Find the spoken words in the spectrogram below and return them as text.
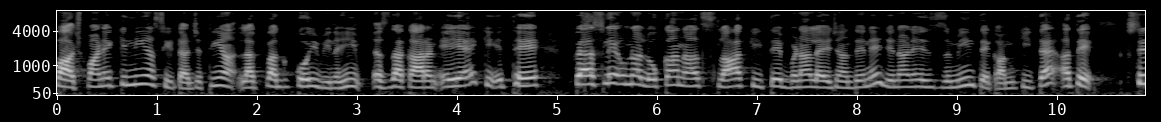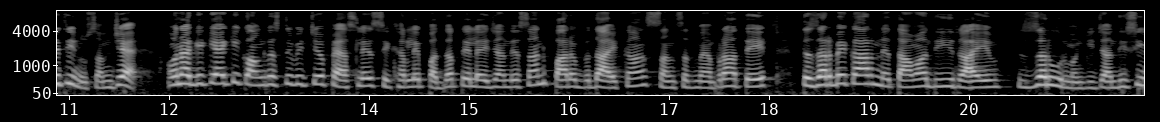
ਭਾਜਪਾ ਨੇ ਕਿੰਨੀਆਂ ਸੀਟਾਂ ਜਿੱਤੀਆਂ? ਲਗਭਗ ਕੋਈ ਵੀ ਨਹੀਂ। ਇਸ ਦਾ ਕਾਰਨ ਇਹ ਹੈ ਕਿ ਇੱਥੇ ਫੈਸਲੇ ਉਹਨਾਂ ਲੋਕਾਂ ਨਾਲ ਸਲਾਹ ਕੀਤੇ ਬਿਨਾਂ ਲਏ ਜਾਂਦੇ ਨੇ ਜਿਨ੍ਹਾਂ ਨੇ ਜ਼ਮੀਨ ਤੇ ਕੰਮ ਕੀਤਾ ਹੈ ਅਤੇ ਸਥਿਤੀ ਨੂੰ ਸਮਝਿਆ ਹੈ। ਉਹਨਾਂ ਅੱਗੇ ਕਿਹਾ ਕਿ ਕਾਂਗਰਸ ਦੇ ਵਿੱਚ ਫੈਸਲੇ ਸਿਖਰਲੇ ਪੱਧਰ ਤੇ ਲਏ ਜਾਂਦੇ ਸਨ ਪਰ ਵਿਧਾਇਕਾਂ ਸੰਸਦ ਮੈਂਬਰਾਂ ਤੇ ਤਜਰਬੇਕਾਰ ਨੇਤਾਵਾਂ ਦੀ رائے ਜ਼ਰੂਰ ਮੰਗੀ ਜਾਂਦੀ ਸੀ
